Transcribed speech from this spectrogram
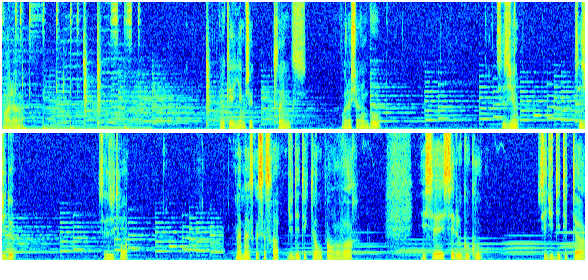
voilà. Ok, Yamcha Trunks, voilà chez 16-1, 16-2, 16-3. Maintenant, est-ce que ça sera du détecteur ou pas On va voir. Et c'est le Goku. C'est du détecteur.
